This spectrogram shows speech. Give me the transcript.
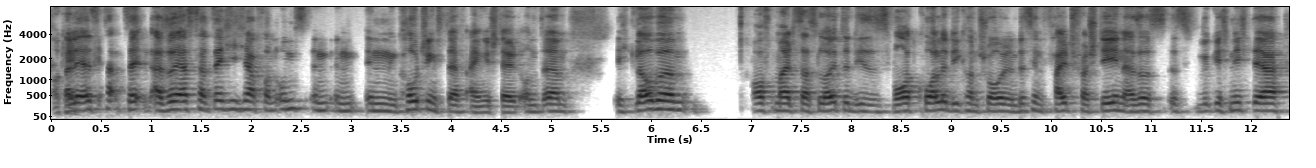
Okay. Weil er ist tatsächlich, also er ist tatsächlich ja von uns in, in, in den Coaching-Staff eingestellt. Und ähm, ich glaube oftmals, dass Leute dieses Wort Quality Control ein bisschen falsch verstehen. Also es ist wirklich nicht der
